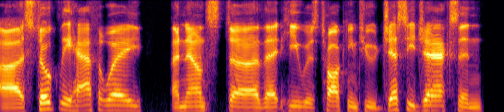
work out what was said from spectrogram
Uh, Stokely Hathaway announced uh, that he was talking to Jesse Jackson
